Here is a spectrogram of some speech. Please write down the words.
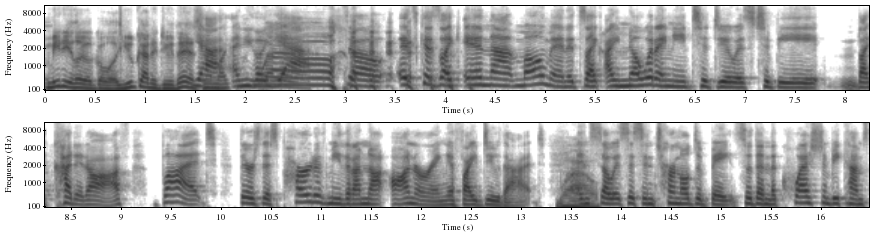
immediately will go, "Well, you got to do this." Yeah, and, like, and you go, well. "Yeah." So it's because, like, in that moment, it's like I know what I need to do is to be like cut it off, but there's this part of me that I'm not honoring if I do that. Wow. And so it's this internal debate. So then the question becomes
